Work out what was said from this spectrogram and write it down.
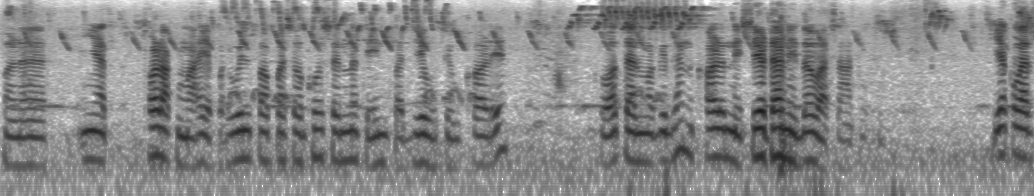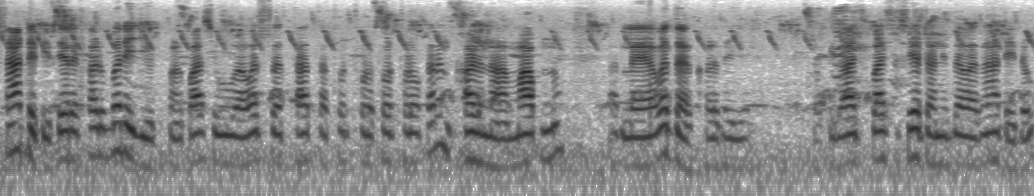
પણ અહીંયા થોડાકમાં છે પણ ઓલપા પાછો ઘોસેર નથી એની પાસે જેવું તેવું ખડ તો અત્યારમાં કીધું ને ખડની શેઢાની દવા છાંટું એકવાર છાંટી હતી ત્યારે ખડ ભરી ગયું પણ પાછું આ વરસાદ થતા થોડો થોડો થોડો થોડો કરે ને ખડના માપનું, એટલે વધારે ખડ થઈ જાય. કીધું આજ પાછી શેઢાની દવા છાંટી દઉં.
